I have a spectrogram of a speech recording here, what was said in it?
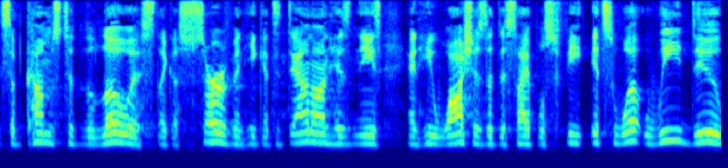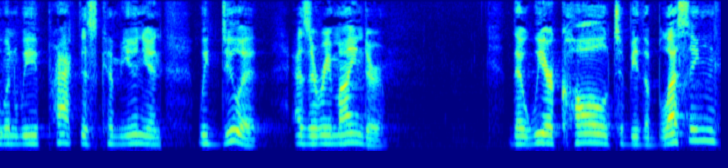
succumbs to the lowest like a servant. He gets down on his knees and he washes the disciples' feet. It's what we do when we practice communion. We do it as a reminder that we are called to be the blessing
